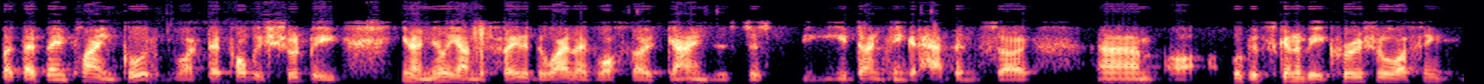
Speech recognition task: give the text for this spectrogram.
but they've been playing good. Like they probably should be, you know, nearly undefeated. The way they've lost those games is just you don't think it happens. So, um, look, it's going to be crucial. I think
